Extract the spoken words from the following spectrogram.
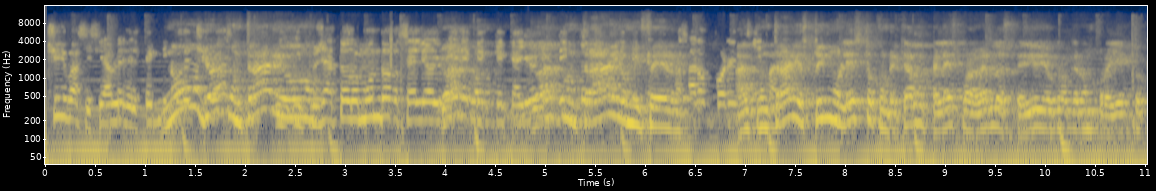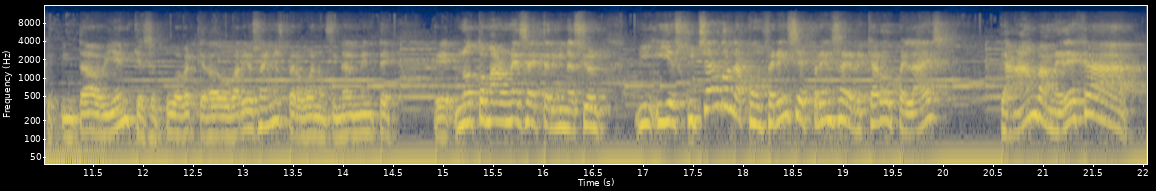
Chivas y se hable del técnico. No, yo al contrario. Y, pues ya todo el mundo se le olvide que, cayó yo Al contrario, mi Fer. Al contrario, estoy molesto con Ricardo Peláez por haberlo despedido. Yo creo que era un proyecto que pintaba bien, que se pudo haber quedado varios años, pero bueno, finalmente eh, no tomaron esa determinación. Y, escuchando la conferencia de prensa de Ricardo Peláez, caramba, me deja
